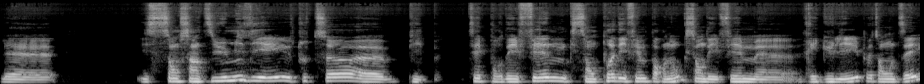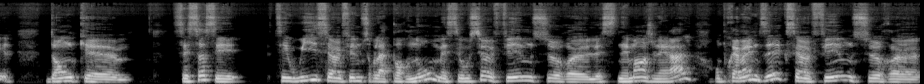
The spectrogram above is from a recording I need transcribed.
le ils se sont sentis humiliés, tout ça. Euh, puis pour des films qui sont pas des films porno, qui sont des films euh, réguliers, peut-on dire. Donc, euh, c'est ça, c'est sais, oui, c'est un film sur la porno, mais c'est aussi un film sur euh, le cinéma en général. On pourrait même dire que c'est un film sur euh,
